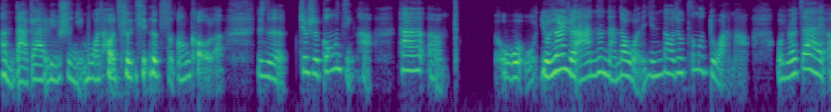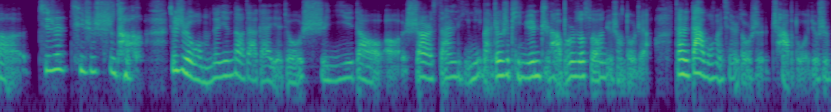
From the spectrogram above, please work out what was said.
很大概率是你摸到自己的子宫口了，就是就是宫颈哈，它嗯。我我有些人觉得啊，那难道我的阴道就这么短吗？我觉得在呃，其实其实是的，就是我们的阴道大概也就十一到呃十二三厘米吧，这个是平均值哈，不是说所有女生都这样，但是大部分其实都是差不多，就是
